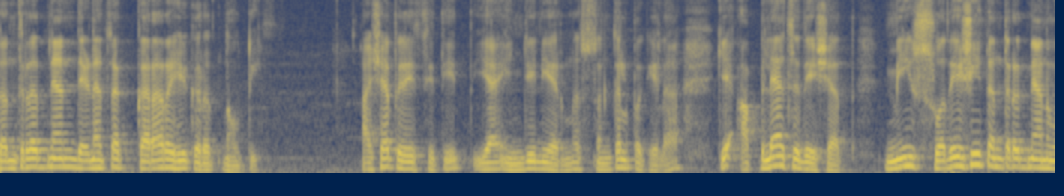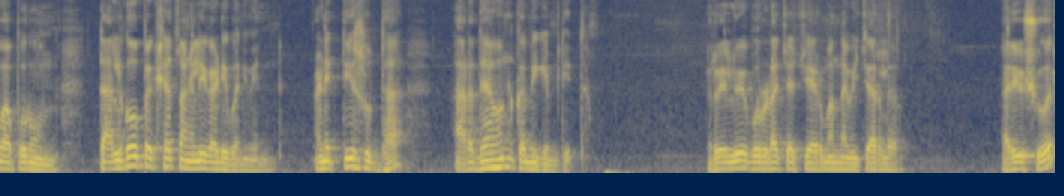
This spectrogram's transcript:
तंत्रज्ञान देण्याचा करारही करत नव्हती. अशा परिस्थितीत या इंजिनियरनं संकल्प केला की आपल्याच देशात मी स्वदेशी तंत्रज्ञान वापरून टॅल्गोपेक्षा चांगली गाडी बनवीन. आणि तीसुद्धा अर्ध्याहून कमी किमतीत. रेल्वे बोर्डाच्या चेअरमनना विचारलं are you sure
